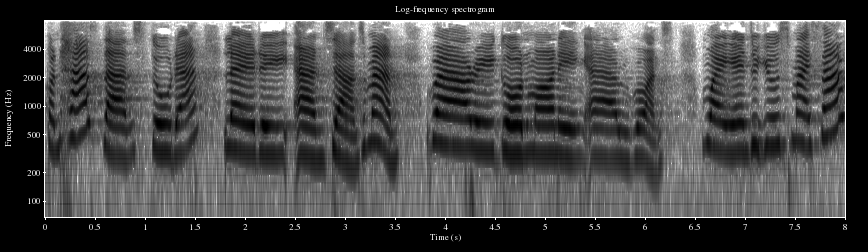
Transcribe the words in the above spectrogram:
Contestant, Student, Lady and Gentlemen. Very good morning, everyone. I introduce myself?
